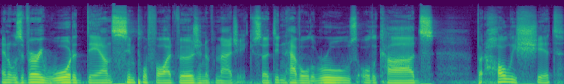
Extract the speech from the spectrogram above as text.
and it was a very watered down, simplified version of Magic. So it didn't have all the rules, all the cards. But holy shit,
